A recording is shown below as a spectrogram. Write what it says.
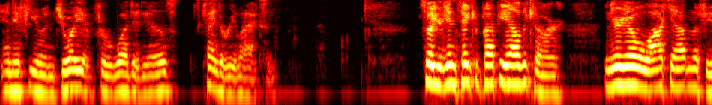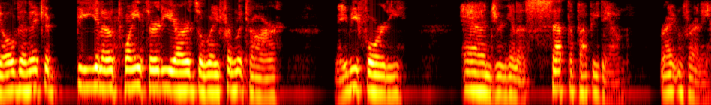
And if you enjoy it for what it is, it's kind of relaxing. So you're going to take your puppy out of the car and you're going to walk out in the field, and it could be, you know, 20, 30 yards away from the car, maybe 40, and you're going to set the puppy down right in front of you.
